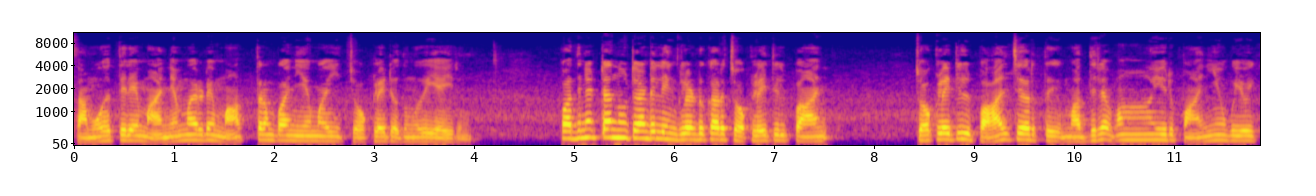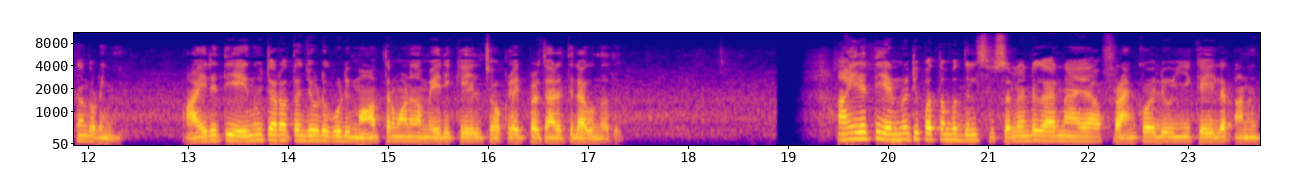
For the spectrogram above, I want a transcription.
സമൂഹത്തിലെ മാന്യന്മാരുടെ മാത്രം പാനീയമായി ചോക്ലേറ്റ് ഒതുങ്ങുകയായിരുന്നു. പതിനെട്ടാം നൂറ്റാണ്ടിൽ ഇംഗ്ലണ്ടുകാർ ചോക്ലേറ്റിൽ പാൻ ചോക്ലേറ്റിൽ പാൽ ചേർത്ത് മധുരമായൊരു പാനീയം ഉപയോഗിക്കാൻ തുടങ്ങി. ആയിരത്തി എഴുന്നൂറ്റി അറുപത്തഞ്ചോട് കൂടി മാത്രമാണ് അമേരിക്കയിൽ ചോക്ലേറ്റ് പ്രചാരത്തിലാകുന്നത്. ആയിരത്തി എണ്ണൂറ്റി പത്തൊമ്പതിൽ സ്വിറ്റ്സർലൻഡുകാരനായ ഫ്രാങ്കോ ലൂയി കെയ്ലർ ആണ്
